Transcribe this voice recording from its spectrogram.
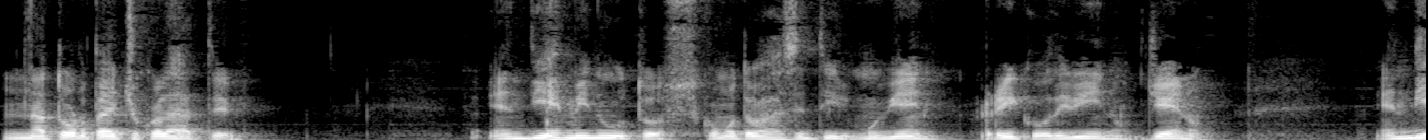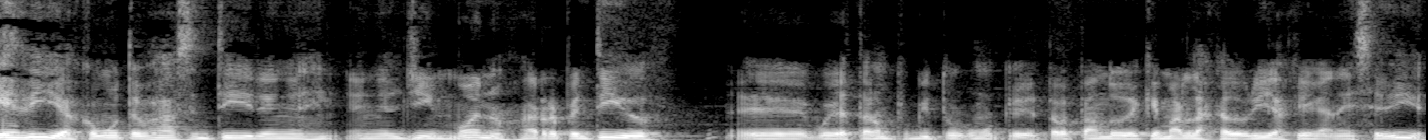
una torta de chocolate en 10 minutos, ¿cómo te vas a sentir? Muy bien, rico, divino, lleno. En 10 días, ¿cómo te vas a sentir en el, gym? Bueno, arrepentido. Eh, voy a estar un poquito como que tratando de quemar las calorías que gané ese día.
